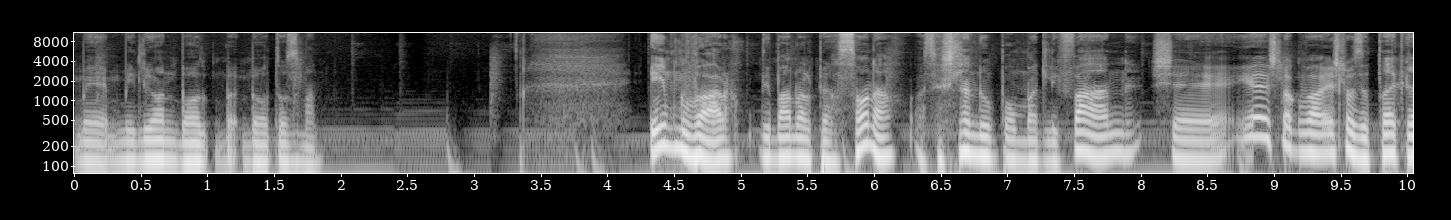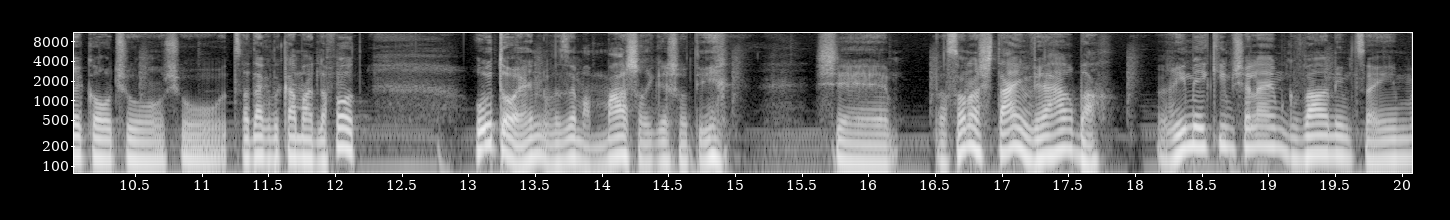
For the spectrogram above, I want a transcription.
ממיליון באותו זמן. אם כבר דיברנו על פרסונה, אז יש לנו פה מדליפן שיש לו כבר, יש לו איזה track record שהוא, שהוא צדק בכמה הדלפות. הוא טוען, וזה ממש ריגש אותי, שפרסונה 2 ו-4, רימייקים שלהם כבר נמצאים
